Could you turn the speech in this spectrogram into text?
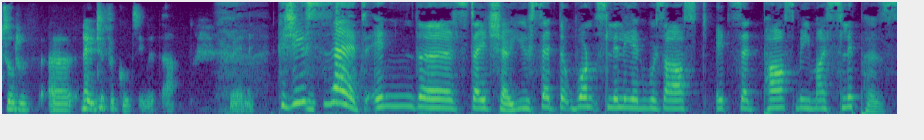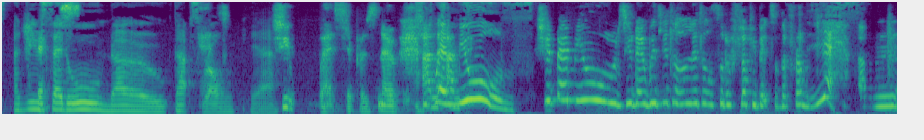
sort of uh, no difficulty with that, really. Because you said in the stage show, you said that once Lillian was asked, it said, pass me my slippers. And you Yes. said, oh no, that's wrong. Yeah. She slippers, no. She'd wear mules. She'd wear mules, you know, with little little sort of fluffy bits on the front. Yes. Um,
